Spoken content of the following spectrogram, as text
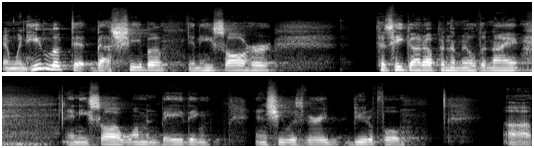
And when he looked at Bathsheba and he saw her, because he got up in the middle of the night and he saw a woman bathing and she was very beautiful. Uh,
